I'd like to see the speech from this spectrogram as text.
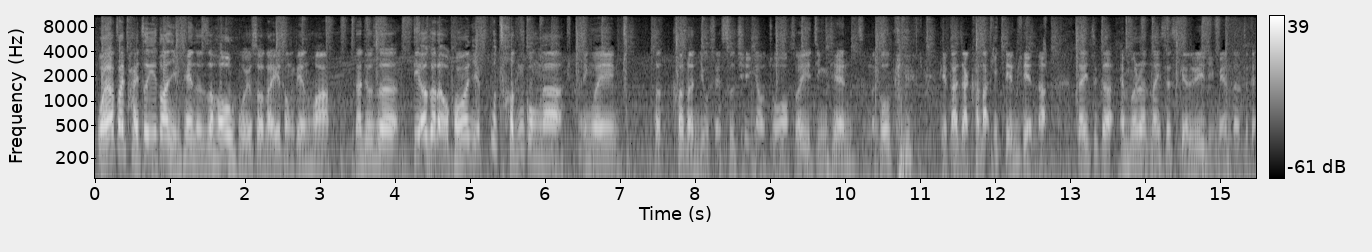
我要在拍这一段影片的时候，我又收到一通电话，那就是第二个的 appointment 也不成功了，因为的客人有些事情要做，所以今天只能够 给给大家看到一点点的，在这个 e m e r a l d Nice Gallery 里面的这个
